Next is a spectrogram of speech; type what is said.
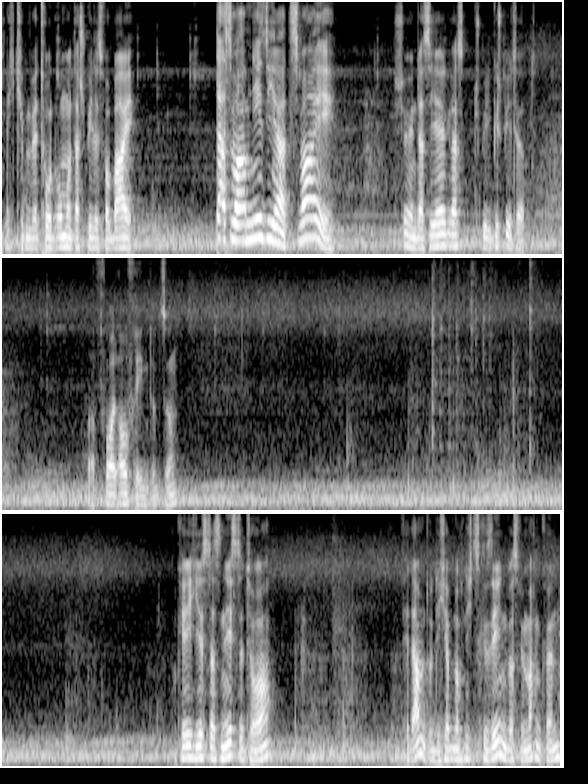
Vielleicht kippen wir tot um und das Spiel ist vorbei. Das war Amnesia 2. Schön, dass ihr das Spiel gespielt habt. War voll aufregend und so. Okay, hier ist das nächste Tor. Verdammt, und ich habe noch nichts gesehen, was wir machen können.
